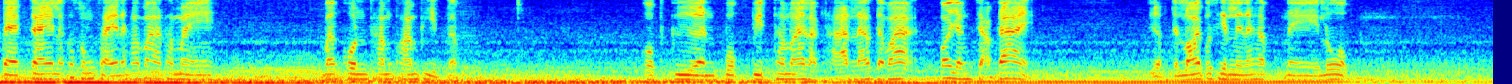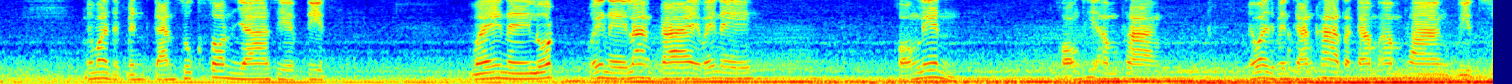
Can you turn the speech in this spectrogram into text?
แปลกใจแล้วก็สงสัยนะครับ ว่าทำไมบางคนทำความผิดแบบกบเกลื่อนปกปิดทำลายหลักฐานแล้ว แต่ว่าก็ยังจับได้ เกือบจะร้อยเปอร์เซ็นเลยนะครับ ในโลก ไม่ว่าจะเป็นการซุกซ่อนยาเสพติด ไว้ในรถ ไว้ในร่างกายไว้ในของเล่นของที่อำพราง ไม่ว่าจะเป็นการฆาตกรรมอำพรางปิดศ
